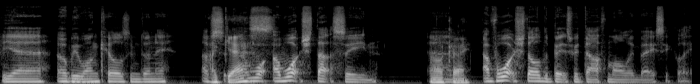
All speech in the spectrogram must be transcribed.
Yeah, Obi Wan kills him, doesn't he? I've I s- guess. wa- I watched that scene. Um, Okay. I've watched all the bits with Darth Maul in basically.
